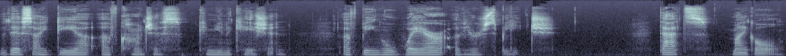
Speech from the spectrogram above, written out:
this idea of conscious communication, of being aware of your speech. That's my goal.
